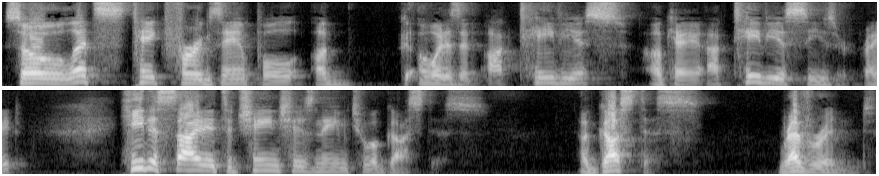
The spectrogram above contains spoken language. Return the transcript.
So let's take, for example, a, what is it, Octavius, okay, Octavius Caesar, right? He decided to change his name to Augustus. Augustus, reverend,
